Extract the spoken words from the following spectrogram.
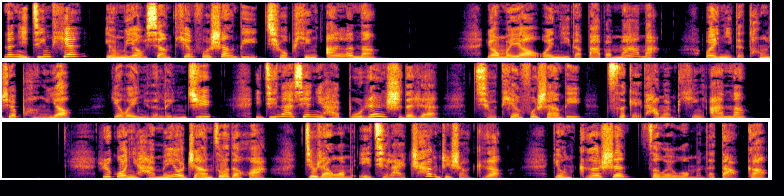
那你今天有没有向天父上帝求平安了呢？有没有为你的爸爸妈妈、为你的同学朋友，也为你的邻居，以及那些你还不认识的人，求天父上帝赐给他们平安呢？如果你还没有这样做的话，就让我们一起来唱这首歌，用歌声作为我们的祷告，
